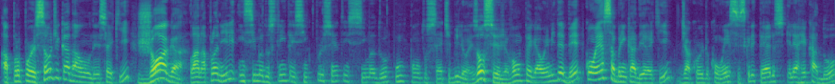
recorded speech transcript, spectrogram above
A proporção de cada um desse aqui, joga lá na planilha em cima dos 35%, em cima do 1,7 bilhões. Ou seja, vamos pegar o MDB, com essa brincadeira aqui, de acordo com esses critérios, ele arrecadou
